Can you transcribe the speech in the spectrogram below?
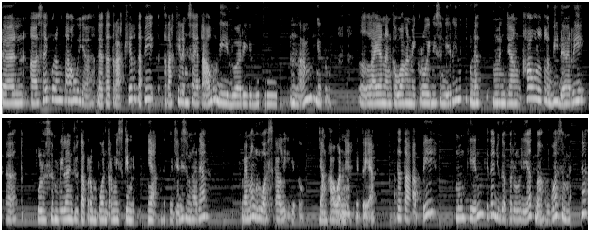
Dan uh, saya kurang tahu ya data terakhir, tapi terakhir yang saya tahu di 2006 gitu, layanan keuangan mikro ini sendiri ini sudah menjangkau lebih dari uh, 29 juta perempuan termiskin di gitu. Jadi sebenarnya memang luas sekali gitu jangkauannya gitu ya. Tetapi mungkin kita juga perlu lihat bahwa sebenarnya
